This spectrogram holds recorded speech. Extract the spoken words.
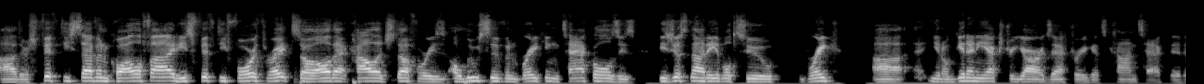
Uh, there's 57 qualified. He's 54th, right? So all that college stuff where he's elusive and breaking tackles, he's he's just not able to break, uh, you know, get any extra yards after he gets contacted.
